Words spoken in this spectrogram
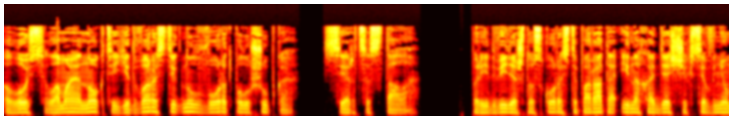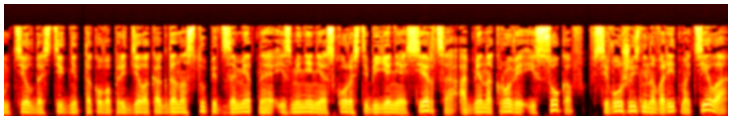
Лось, ломая ногти, едва расстегнул ворот полушубка. Сердце стало. Предвидя, что скорость аппарата и находящихся в нем тел достигнет такого предела, когда наступит заметное изменение скорости биения сердца, обмена крови и соков, всего жизненного ритма тела,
